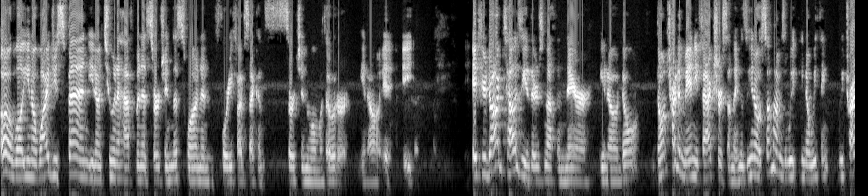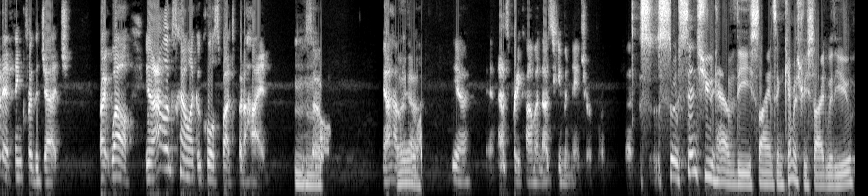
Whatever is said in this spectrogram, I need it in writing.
oh well, you know, why'd you spend you know two and a half minutes searching this one and forty five seconds searching one with odor? You know, it, it, if your dog tells you there's nothing there, you know, don't don't try to manufacture something because you know sometimes we you know we think we try to think for the judge, right? Well, you know that looks kind of like a cool spot to put a hide. Mm-hmm. So yeah, oh, yeah. yeah that's pretty common. That's human nature. So, since you have the science and chemistry side with you,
